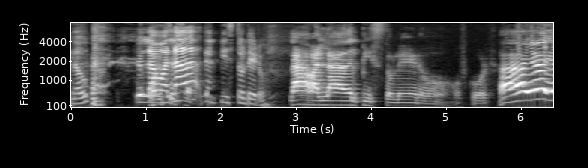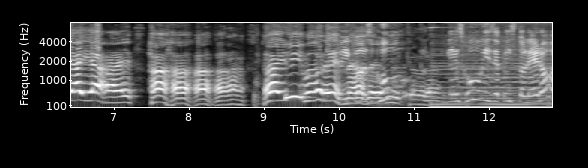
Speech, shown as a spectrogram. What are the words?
no. La balada del pistolero. La balada del pistolero, of course. Ay, ay, ay, ay, ja, ja, ja, ja. Ay, morena Because de who-. Guess who is the pistolero?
